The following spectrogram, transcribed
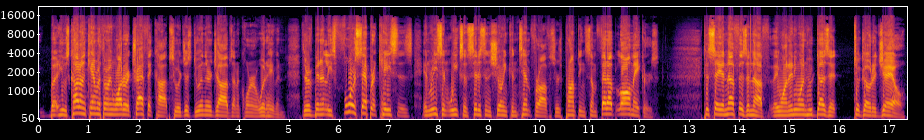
but he was caught on camera throwing water at traffic cops who are just doing their jobs on a corner of Woodhaven. There have been at least four separate cases in recent weeks of citizens showing contempt for officers, prompting some fed up lawmakers to say enough is enough. They want anyone who does it to go to jail.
